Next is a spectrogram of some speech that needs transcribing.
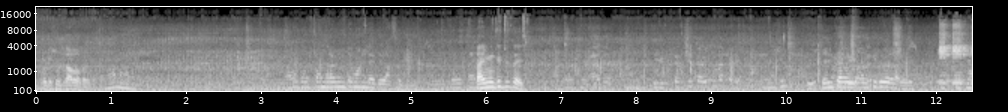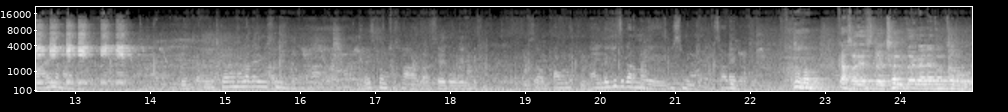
फोटोशूट होतं पंधरा मिनिटं म्हणले ते असं टायमिंग कितीच आहे चेंज करायला किती वेळ लागेल आहे ना चेंज करा मला काय वीस मिनिटं वीस पंचवीस हा सेट वगैरे पाहुणे नाही लगेच करणार आहे वीस मिनिटं साडे अकरा कसा दिसतोय? छंद गाण्या तुमचा भाऊ.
